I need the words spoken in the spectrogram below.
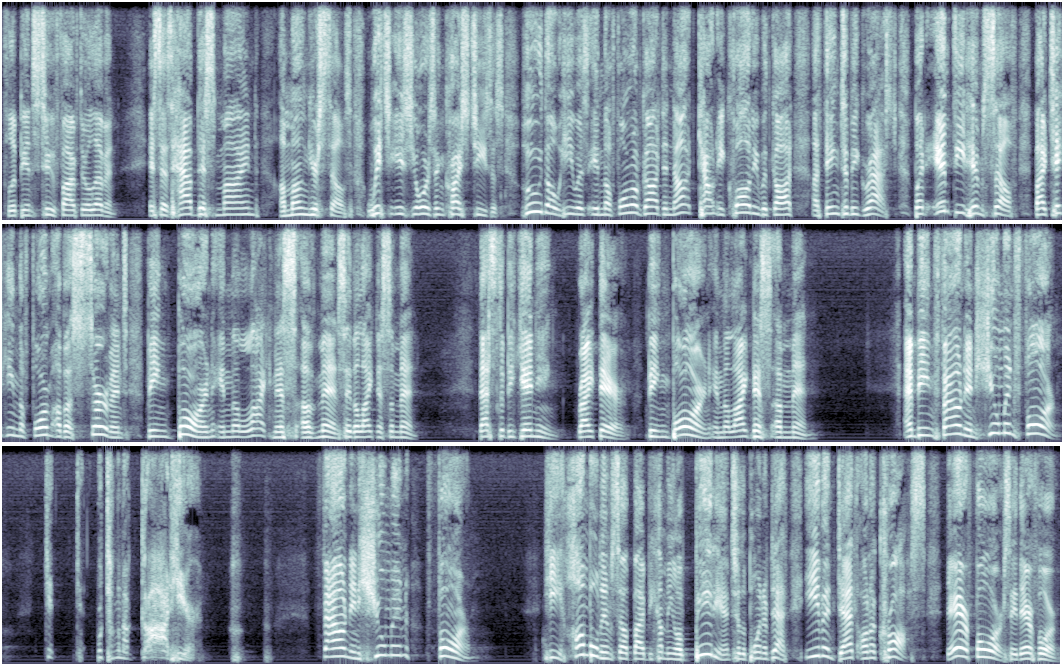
Philippians 2 5 through 11. It says, Have this mind among yourselves, which is yours in Christ Jesus, who, though he was in the form of God, did not count equality with God a thing to be grasped, but emptied himself by taking the form of a servant, being born in the likeness of men. Say, the likeness of men. That's the beginning right there. Being born in the likeness of men. And being found in human form. Get, get, we're talking about God here. Found in human form. He humbled himself by becoming obedient to the point of death, even death on a cross. Therefore, say, therefore,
